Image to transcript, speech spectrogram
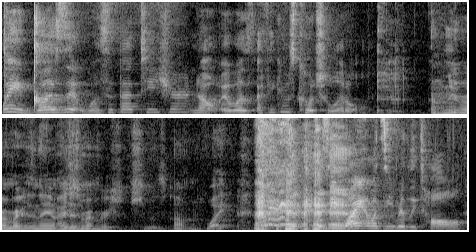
Wait, was it was it that teacher? No, it was. I think it was Coach Little. I don't even remember his name. I just remember he, he was um white. Was he white and was he really tall?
